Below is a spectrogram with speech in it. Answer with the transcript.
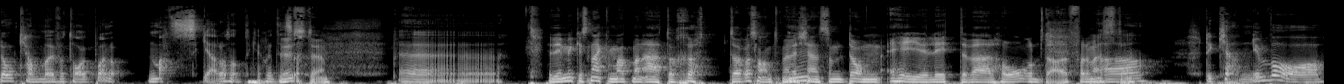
de kan man ju få tag på ändå. Maskar och sånt kanske inte Just så. det. Eh, Det är mycket snack om att man äter rötter och sånt. Men det känns som de är ju lite väl hårda för det mesta. Ja, det kan ju vara,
